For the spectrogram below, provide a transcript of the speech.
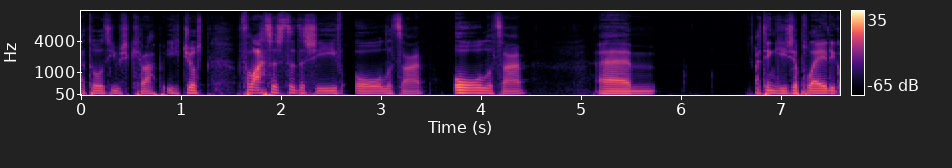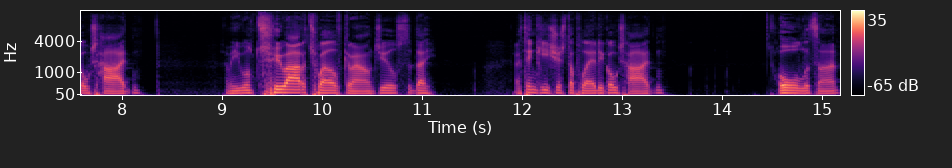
I thought he was crap. He just flatters to deceive all the time, all the time. Um, I think he's a player who goes hiding I mean, he won two out of 12 ground duels today. I think he's just a player who goes hiding all the time.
